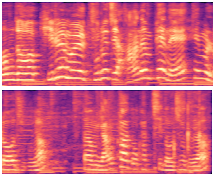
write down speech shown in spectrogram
먼저 기름을 두르지 않은 팬에 햄을 넣어주고요. 그 다음 양파도 같이 넣어주고요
